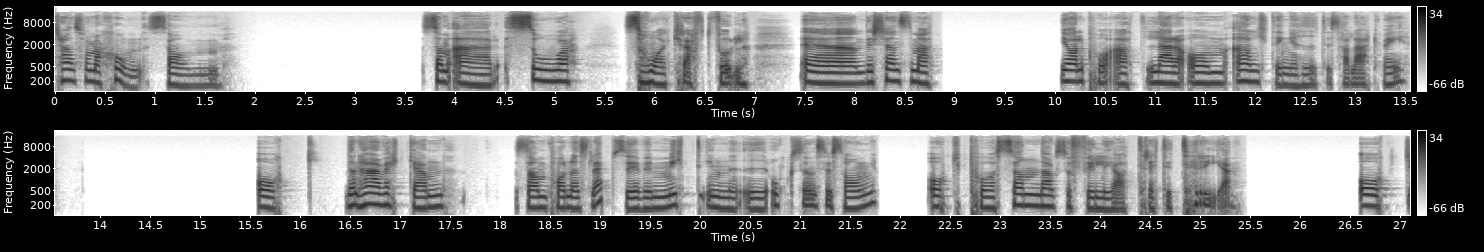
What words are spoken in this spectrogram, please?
transformation som, som är så, så kraftfull. Eh, det känns som att jag håller på att lära om allting jag hittills har lärt mig. Och den här veckan som podden släpps så är vi mitt inne i oxens säsong och på söndag så fyller jag 33. Och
